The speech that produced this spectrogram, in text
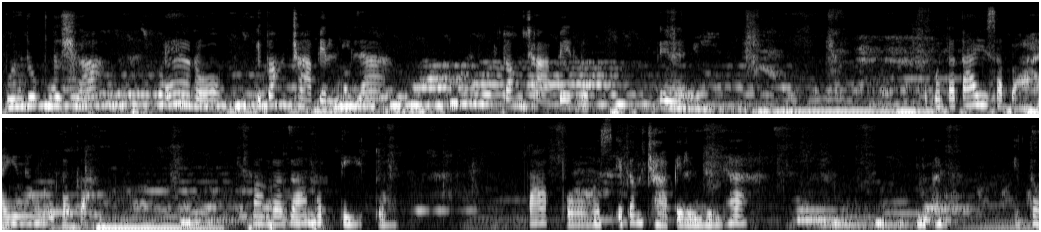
Bundok na siya. Pero, ito ang chapel nila. Ito ang chapel. Oh. Tingnan nyo. Pupunta tayo sa bahay ng manggagamot. Manggagamot dito. Tapos, itong chapel nila. Diba? Ito.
